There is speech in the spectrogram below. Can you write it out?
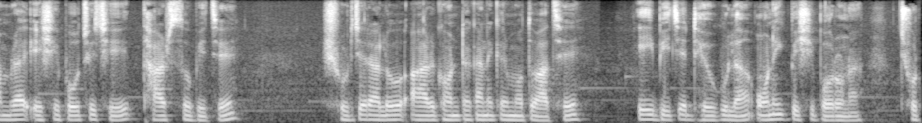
আমরা এসে পৌঁছেছি থার্সো বিচে সূর্যের আলো আর ঘণ্টা কানেকের মতো আছে। এই বিচের ঢেউগুলা অনেক বেশি বড় না, ছোট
